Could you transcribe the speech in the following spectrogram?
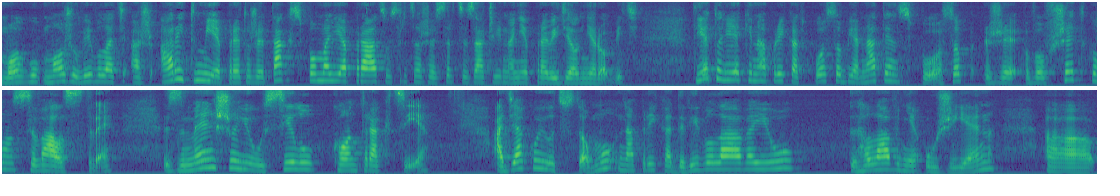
Môžu, môžu vyvolať až arytmie, pretože tak spomalia prácu srdca, že srdce začína nepravidelne robiť. Tieto lieky napríklad pôsobia na ten spôsob, že vo všetkom svalstve, zmenšujú silu kontrakcie. A ďakujúc tomu napríklad vyvolávajú hlavne u žien uh,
